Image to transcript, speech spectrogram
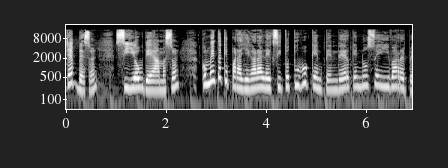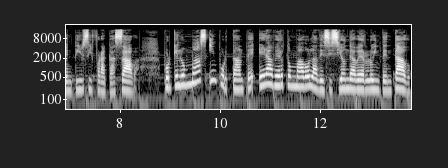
Jeff Bezos, CEO de Amazon, comenta que para llegar al éxito tuvo que entender que no se iba a arrepentir si fracasaba, porque lo más importante era haber tomado la decisión de haberlo intentado.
